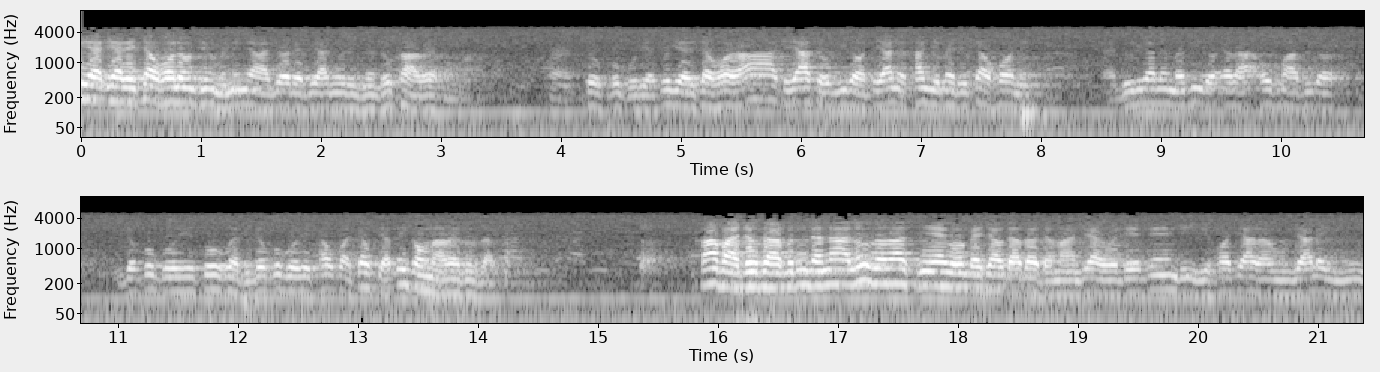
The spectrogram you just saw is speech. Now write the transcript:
တရားတရားတွေကြောက်ဟောလုံးပြုမင်းညာပြောတဲ့တရားမျိုးတွေဒုက္ခပဲဟောမှာ သူ့ပုဂ္ဂိုလ်ကြီးသူ့ရဲ့ကြောက်ဟောတာတရားဆိုပြီးတော့တရားနဲ့ဆန်းကျင်မဲ့တွေကြောက်ဟောနေလူတွေကလည်းမသိတော့အဲ့ဒါအုပ်မှပြီးတော့ဒီလိုပုဂ္ဂိုလ်ကြီးကိုယ်ကဒီလိုပုဂ္ဂိုလ်ကြီးထောက်ပါကြောက်ကြသိကောင်းတာပဲသူကသဗ္ဗဒုက္ခပရိဒနာအလုံးစုံသောဆင်းရဲကိုပဲကြောက်တတ်သောဓမ္မတရားကိုတည်သိပြီးဟောကြားတော်မူကြလိမ့်မည်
